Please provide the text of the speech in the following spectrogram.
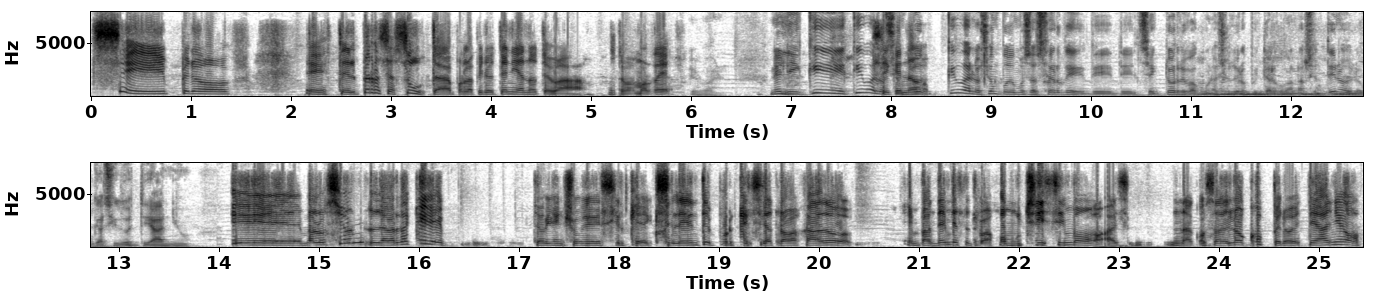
Sí, pero este el perro se asusta por la pirotecnia, no te va, no te va a morder. Eh, bueno. Nelly, ¿qué, qué, evaluación, que no. po- qué evaluación podemos hacer de, de- del sector de vacunación del Hospital Gobernador Centeno de lo que ha sido este año? Eh, evaluación, la verdad que está bien, yo voy a decir que excelente porque se ha trabajado, en pandemia se trabajó muchísimo, es una cosa de locos, pero este año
